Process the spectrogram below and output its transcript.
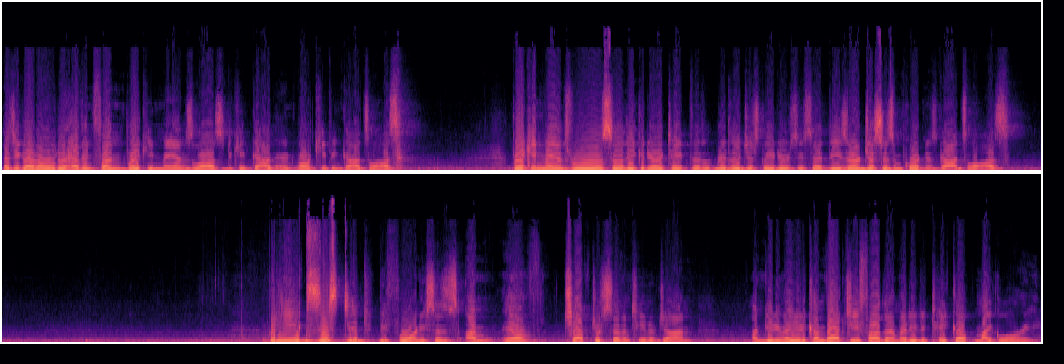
as he got older, having fun breaking man's laws to keep God while keeping God's laws. breaking man's rules so that he could irritate the religious leaders. He said these are just as important as God's laws. But he existed before, and he says, I'm, you know, chapter 17 of John, I'm getting ready to come back to you, Father. I'm ready to take up my glory.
